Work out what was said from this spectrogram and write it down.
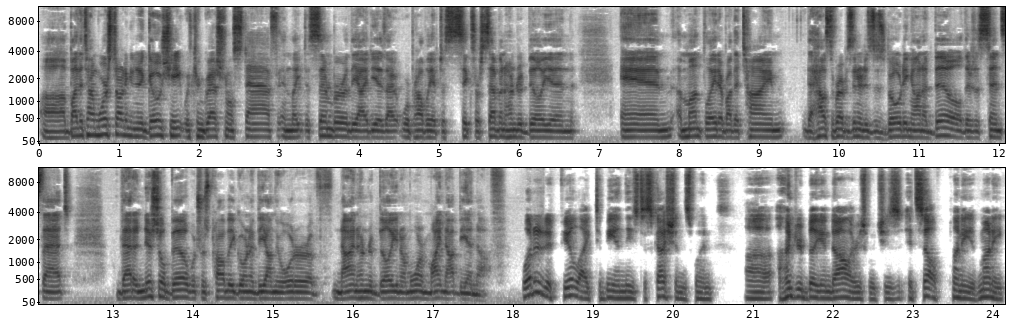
Uh, by the time we're starting to negotiate with congressional staff in late December, the idea is that we're probably up to six or seven hundred billion. And a month later, by the time the House of Representatives is voting on a bill, there's a sense that that initial bill, which was probably going to be on the order of 900 billion or more, might not be enough. What did it feel like to be in these discussions when uh, 100 billion dollars, which is itself plenty of money,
